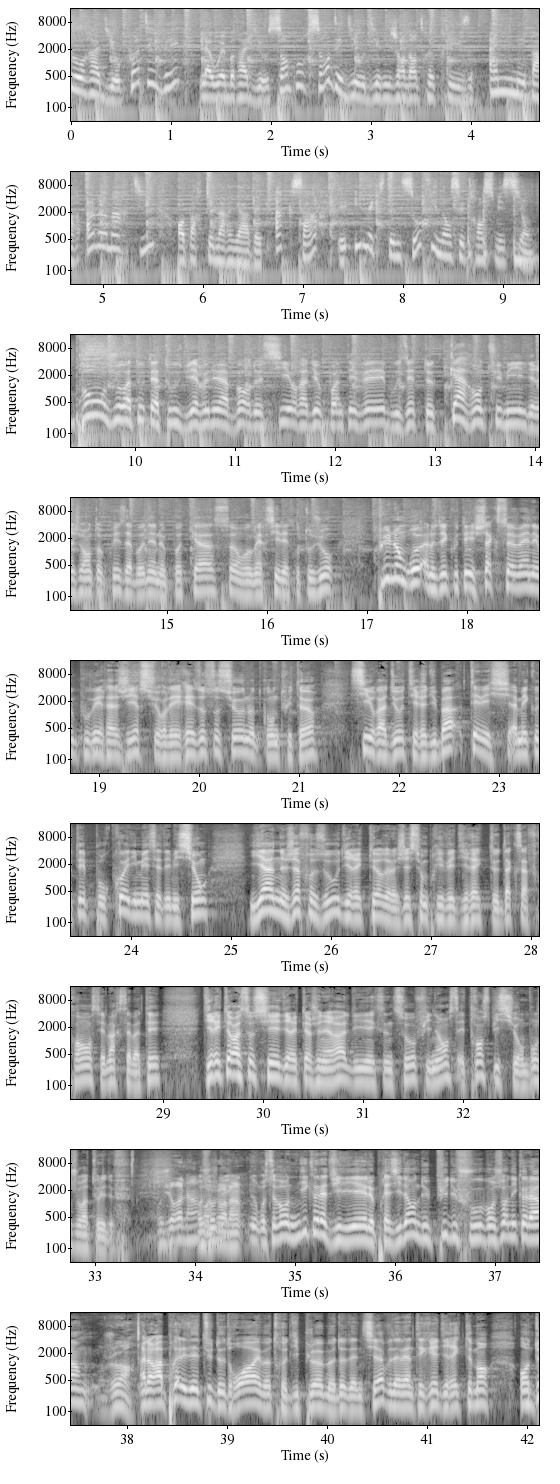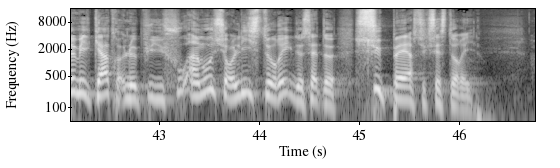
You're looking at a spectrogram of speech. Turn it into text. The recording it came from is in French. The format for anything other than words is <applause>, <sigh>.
CEO Radio.tv, la web radio 100% dédiée aux dirigeants d'entreprise. Animée par Alain Marty, en partenariat avec AXA et Inextenso Finance et Transmission. Bonjour à toutes et à tous, bienvenue à bord de CEO Radio.tv. Vous êtes 48 000 dirigeants d'entreprise abonnés à nos podcasts. On vous remercie d'être toujours plus nombreux à nous écouter chaque semaine et vous pouvez réagir sur les réseaux sociaux, notre compte Twitter, CEO Radio-du-bas TV. À mes côtés pour co-animer cette émission, Yann Jaffrezou, directeur de la gestion privée directe d'AXA France et Marc Sabaté, directeur associé et directeur général d'Inexenso Finance et Transmission. Bonjour à tous les deux. Bonjour Alain. Bonjour Alain. Nous recevons Nicolas Villiers, le président du Puy du Fou. Bonjour Nicolas. Bonjour. Alors après les études de droit et votre diplôme d'Audencia, vous avez intégré directement en 2004 le Puy du Fou. Un mot sur l'historique de cette super success story.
